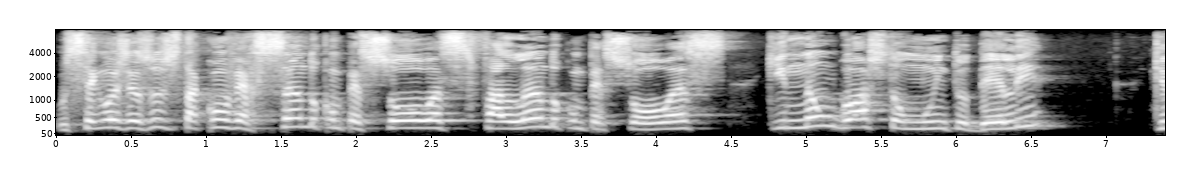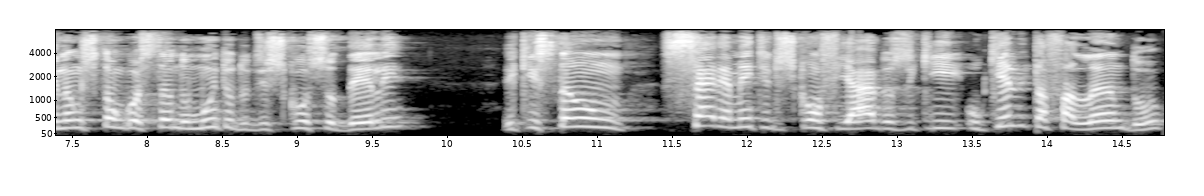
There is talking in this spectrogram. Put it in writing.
O Senhor Jesus está conversando com pessoas, falando com pessoas que não gostam muito dele, que não estão gostando muito do discurso dele e que estão seriamente desconfiados de que o que ele está falando,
